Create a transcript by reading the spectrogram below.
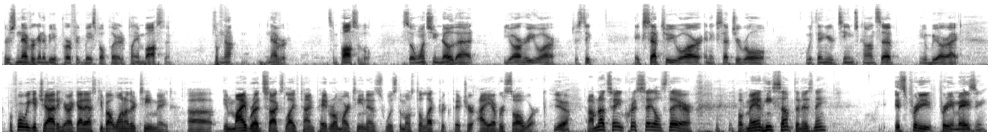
there's never going to be a perfect baseball player to play in Boston. It's not never. It's impossible. So once you know that, you are who you are. Just ac- accept who you are and accept your role within your team's concept. You'll be all right. Before we get you out of here, I got to ask you about one other teammate. Uh, in my Red Sox lifetime, Pedro Martinez was the most electric pitcher I ever saw work. Yeah. And I'm not saying Chris Sale's there, but man, he's something, isn't he? It's pretty pretty amazing.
